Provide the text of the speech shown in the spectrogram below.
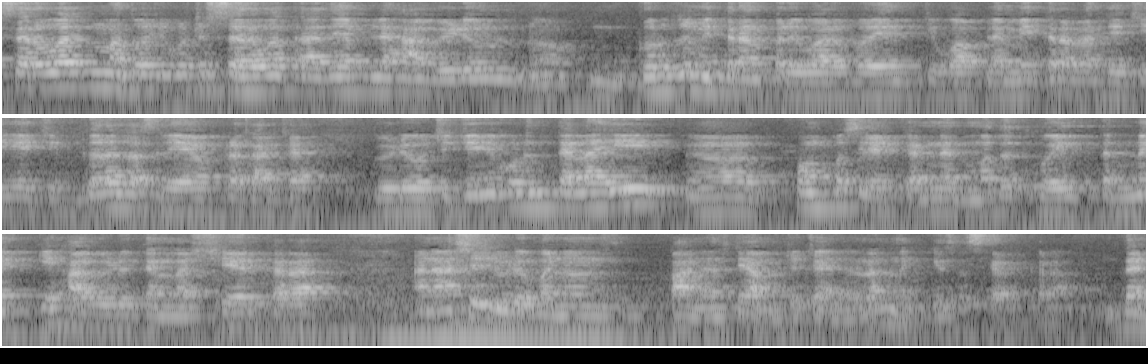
सर्वात महत्वाची गोष्ट सर्वात आधी आपल्या हा व्हिडिओ गरजू मित्रांपरिवारापर्यंत किंवा आपल्या मित्राला त्याची याची गरज असली या प्रकारच्या व्हिडिओची जेणेकरून त्यालाही पंप सिलेक्ट करण्यात मदत होईल. तर नक्की हा व्हिडिओ त्यांना शेअर करा. आणि असेच व्हिडिओ बनवून पाहण्यासाठी आमच्या चॅनलला नक्की सबस्क्राईब करा. धन्यवाद.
